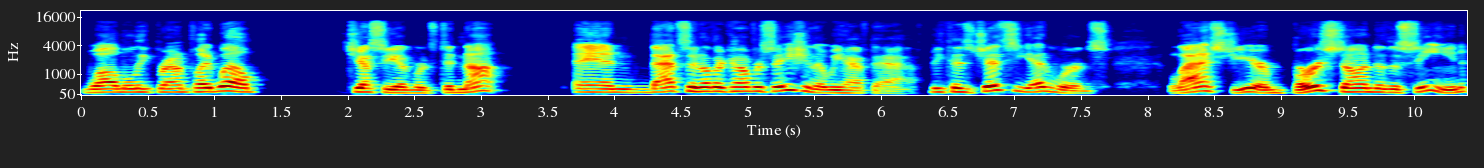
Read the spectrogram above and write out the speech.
while Maliq Brown played well, Jesse Edwards did not. And that's another conversation that we have to have because Jesse Edwards last year burst onto the scene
